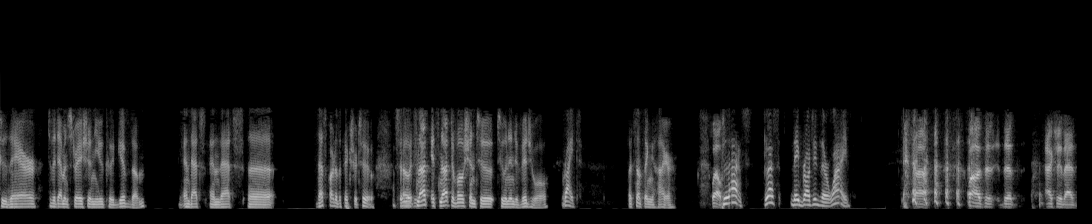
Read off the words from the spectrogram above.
to their to the demonstration you could give them, and that's and that's uh, that's part of the picture too. So it's not it's not devotion to to an individual, right. But something higher. Well, Plus, plus they brought in their wives. Uh, well, it's a, the actually that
